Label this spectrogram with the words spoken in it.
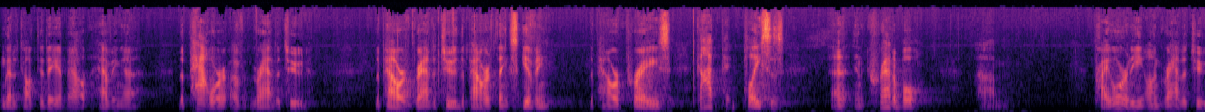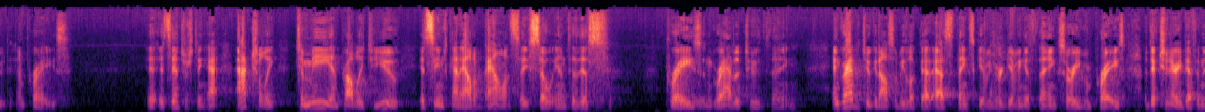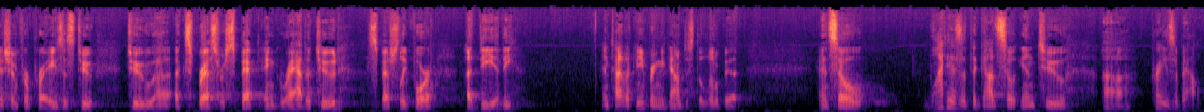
I'm going to talk today about having a, the power of gratitude. The power of gratitude, the power of thanksgiving, the power of praise. God places an incredible um, priority on gratitude and praise. It's interesting. Actually, to me and probably to you, it seems kind of out of balance. They so into this praise and gratitude thing. And gratitude can also be looked at as thanksgiving or giving of thanks or even praise. A dictionary definition for praise is to, to uh, express respect and gratitude, especially for a deity. And Tyler, can you bring me down just a little bit? And so, what is it that God's so into uh, praise about?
